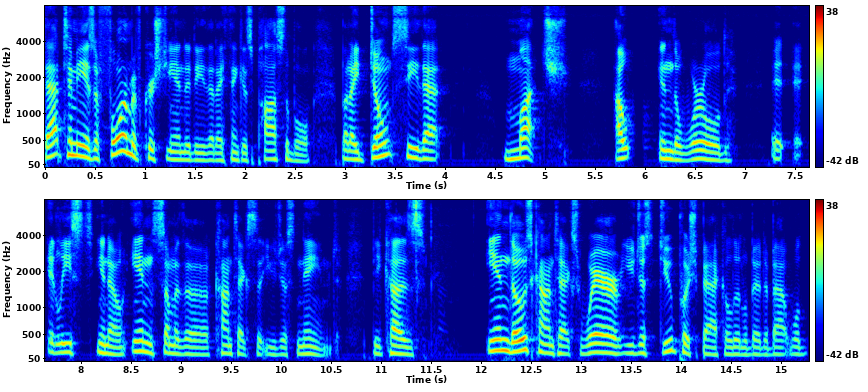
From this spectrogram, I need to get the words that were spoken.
that to me is a form of Christianity that I think is possible, but I don't see that much out in the world, at, at least you know in some of the contexts that you just named, because in those contexts where you just do push back a little bit about well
